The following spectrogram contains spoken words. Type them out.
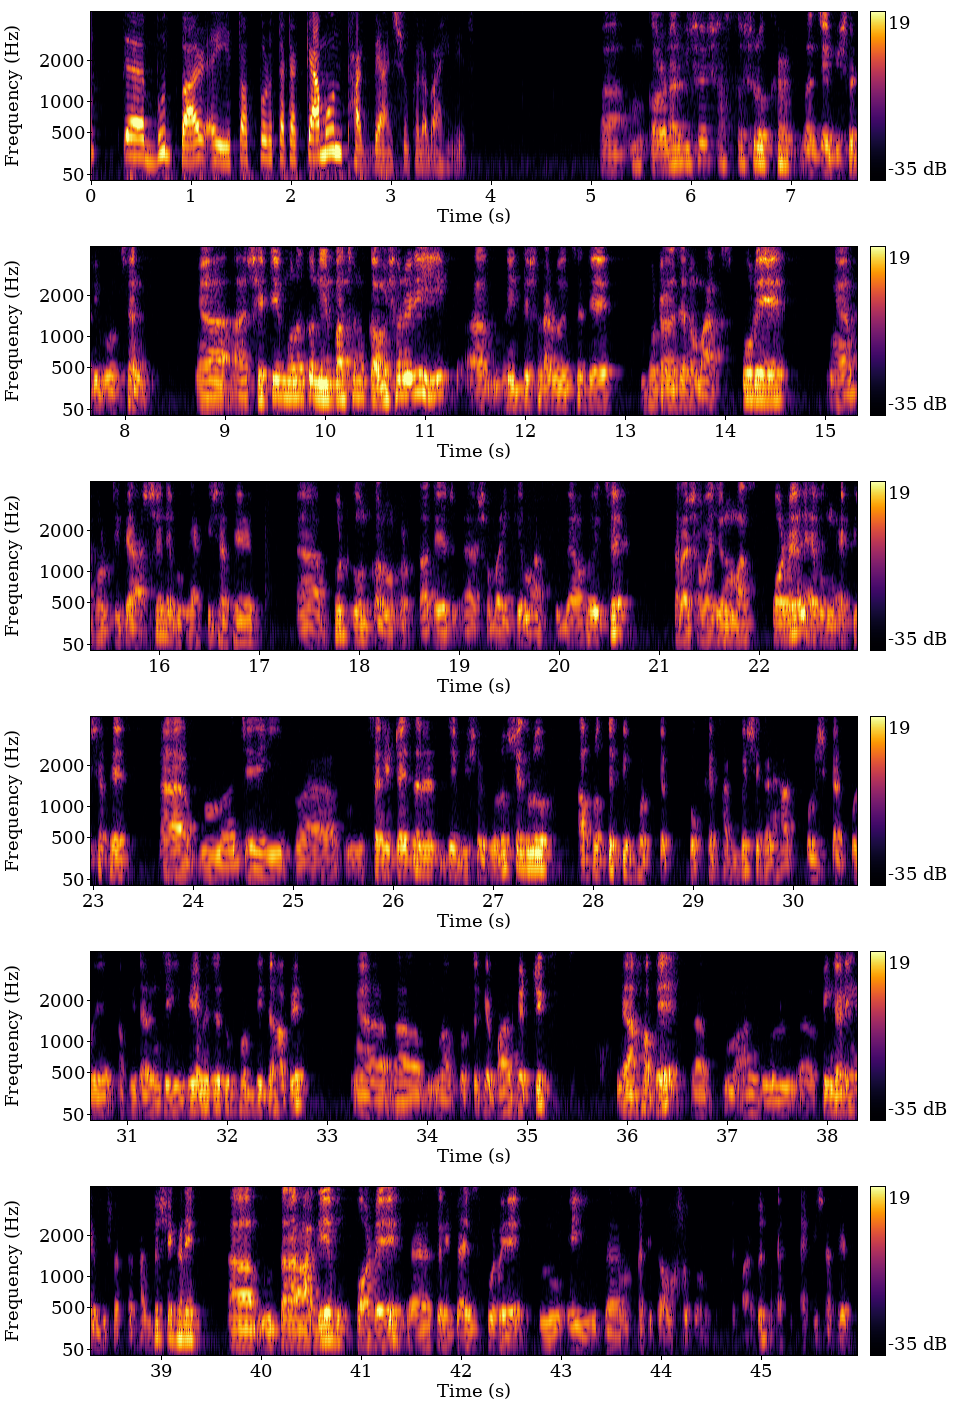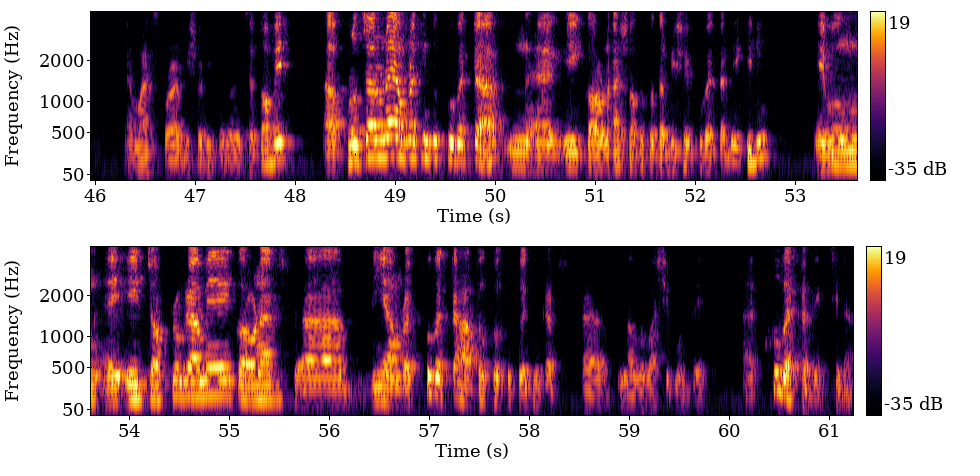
বুধবার এই তৎপরতাটা কেমন থাকবে আইন শৃঙ্খলা বাহিনীর করোনার বিষয়ে স্বাস্থ্য সুরক্ষার যে বিষয়টি বলছেন সেটি মূলত নির্বাচন কমিশনেরই নির্দেশনা রয়েছে যে ভোটাররা যেন মাস্ক পরে ভোট দিতে আসেন এবং একই সাথে ভোট গ্রহণ কর্মকর্তাদের সবাইকে মাস্ক দেওয়া হয়েছে। তারা সবাই যেন মাস্ক পরেন এবং একই সাথে যেই স্যানিটাইজারের যে বিষয়গুলো, সেগুলো প্রত্যেকটি ভোট পক্ষে থাকবে। সেখানে হাত পরিষ্কার করে আপনি জানেন যে ইভিএম এ যেহেতু ভোট দিতে হবে প্রত্যেকের বায়োমেট্রিক্স নেওয়া হবে আঙ্গুল ফিঙ্গারিং এর বিষয়টা থাকবে। সেখানে তারা আগে এবং পরে স্যানিটাইজ করে এই ব্যবস্থাটিতে অংশগ্রহণ করতে পারবেন। একই সাথে মাস্ক পরার বিষয়টি তো রয়েছে। তবে প্রচারণায় আমরা কিন্তু খুব একটা এই করোনার সতর্কতা বিষয়ে খুব একটা দেখিনি এবং এই- চট্টগ্রামে করোনার নিয়ে আমরা খুব একটা আতঙ্ক কিন্তু এখানকার নগরবাসীর মধ্যে খুব একটা দেখছি না।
